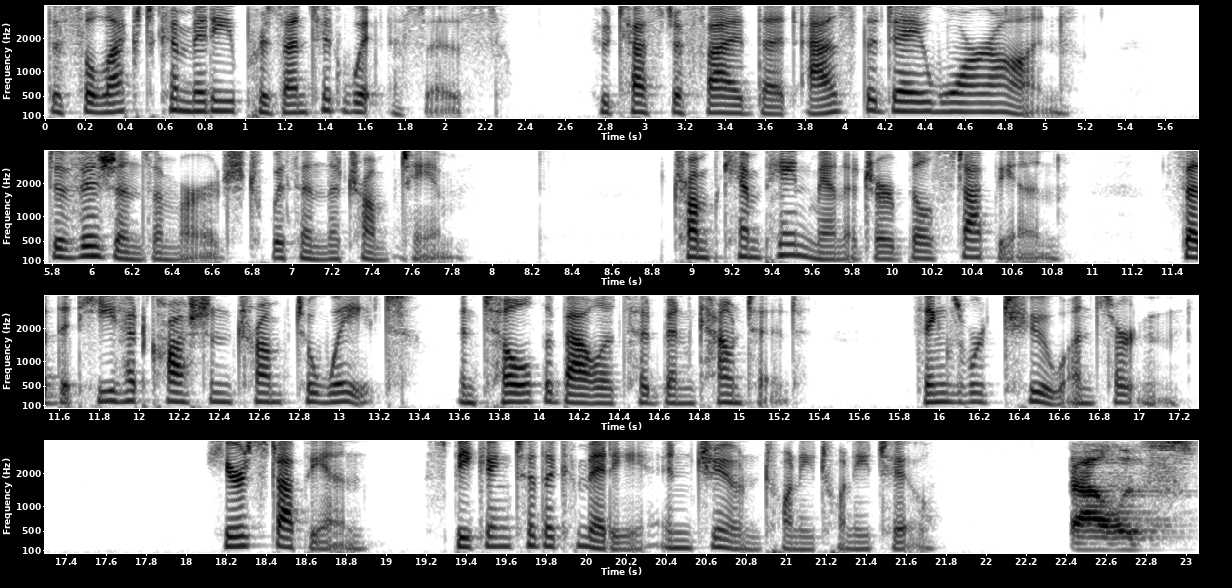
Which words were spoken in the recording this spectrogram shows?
The Select Committee presented witnesses who testified that as the day wore on, divisions emerged within the Trump team. Trump campaign manager Bill Stepien said that he had cautioned Trump to wait until the ballots had been counted. Things were too uncertain. Here's Stepien speaking to the committee in June 2022. Ballots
